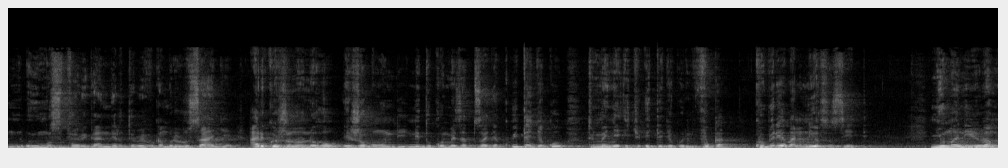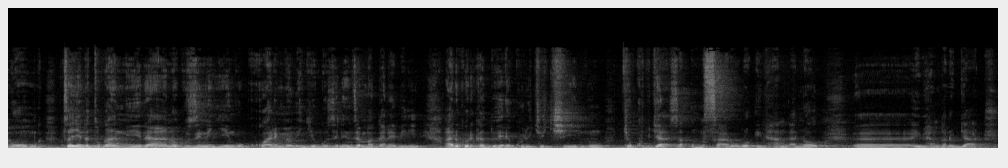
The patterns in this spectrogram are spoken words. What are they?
Uyu munsi turabiganira turabivuga muri rusange ariko ejo noneho ejo bundi nidukomeza tuzajya ku itegeko tumenye icyo itegeko rivuga ku birebana n'iyo sosiyete. Nyuma nibiba ngombwa tuzagenda tuganira no ku zindi ngingo kuko harimo ingingo zirenze magana abiri ariko reka duhere kuri icyo kintu cyo kubyaza umusaruro ibihangano eh, ibihangano byacu.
